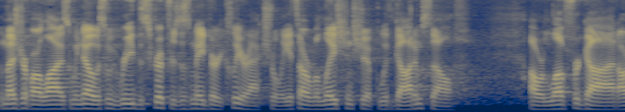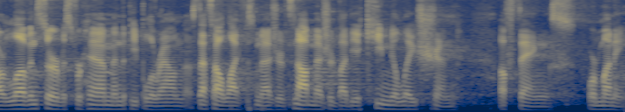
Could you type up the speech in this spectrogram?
The measure of our lives, we know as we read the scriptures, is made very clear actually. It's our relationship with God Himself our love for God, our love and service for Him and the people around us. That's how life is measured. It's not measured by the accumulation of things or money.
